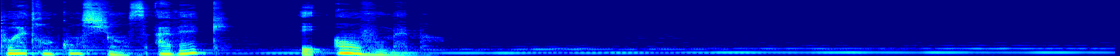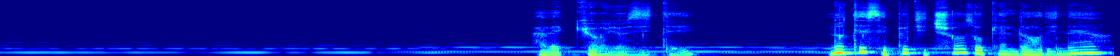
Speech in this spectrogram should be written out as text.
pour être en conscience avec et en vous-même. Avec curiosité, notez ces petites choses auxquelles d'ordinaire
